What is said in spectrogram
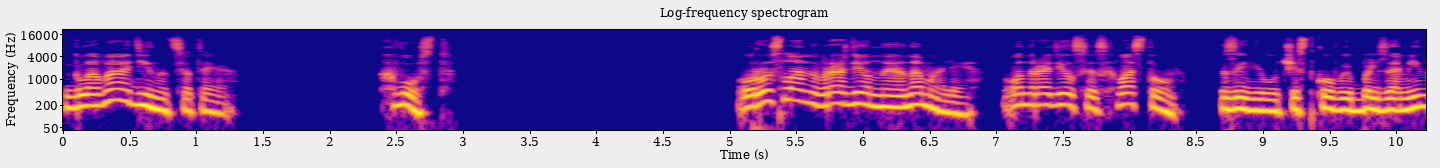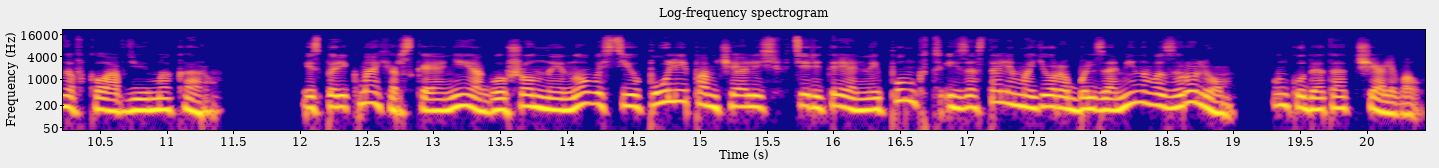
Глава одиннадцатая. Хвост. «У Руслана врожденная аномалия. Он родился с хвостом», заявил участковый Бальзаминов Клавдию и Макару. Из парикмахерской они, оглушенные новостью, пулей помчались в территориальный пункт и застали майора Бальзаминова за рулем. Он куда-то отчаливал.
